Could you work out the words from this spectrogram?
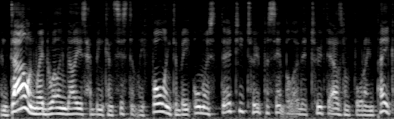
And Darwin, where dwelling values have been consistently falling to be almost 32% below their 2014 peak,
